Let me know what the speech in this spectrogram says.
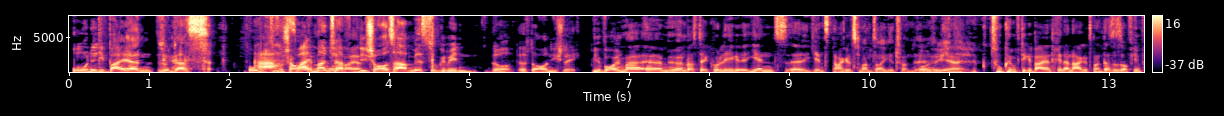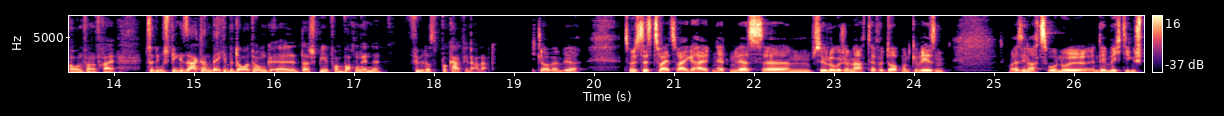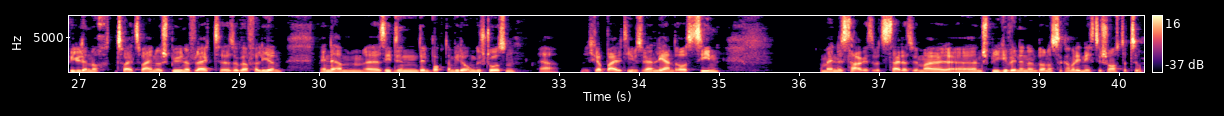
ohne die Bayern, sodass ohne ah, Zuschauer zwei Mannschaften die Chance haben, es zu gewinnen. So, das ist doch auch nicht schlecht. Wir wollen mal ähm, hören, was der Kollege Jens, äh, Jens Nagelsmann, sage ich jetzt schon, äh, der zukünftige Bayern-Trainer Nagelsmann, das ist auf jeden Fall unfallfrei, zu dem Spiel gesagt hat und welche Bedeutung äh, das Spiel vom Wochenende für das Pokalfinale hat. Ich glaube, wenn wir zumindest das 2-2 gehalten hätten, wäre es äh, ein psychologischer Nachteil für Dortmund gewesen weil sie nach 2-0 in dem wichtigen Spiel dann noch 2-2 nur spielen oder vielleicht äh, sogar verlieren. Am Ende haben äh, sie den, den Bock dann wieder umgestoßen. Ja, ich glaube, beide Teams werden Lehren draus ziehen. Am Ende des Tages wird es Zeit, dass wir mal äh, ein Spiel gewinnen und Donnerstag haben wir die nächste Chance dazu.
